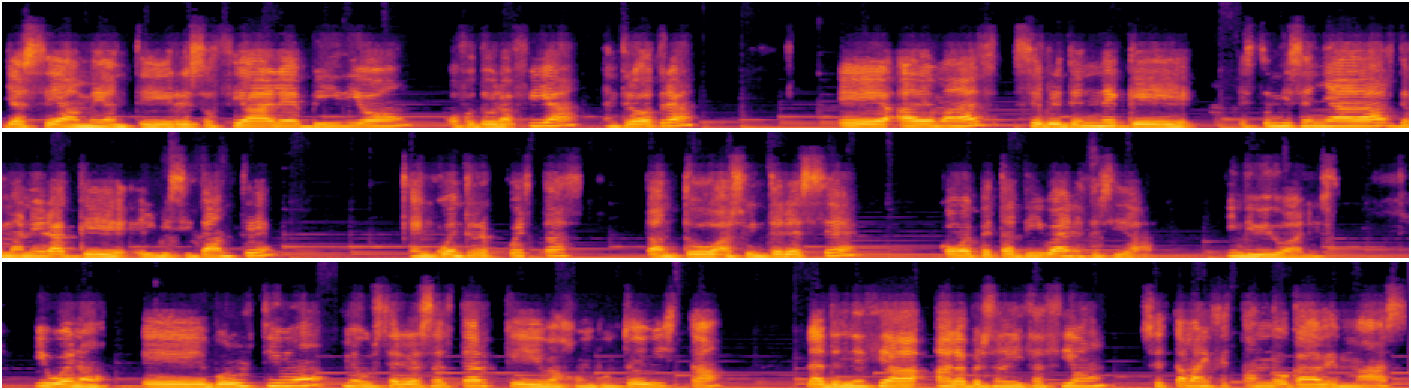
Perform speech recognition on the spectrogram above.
ya sea mediante redes sociales, vídeos o fotografías, entre otras. Además, se pretende que estén diseñadas de manera que el visitante encuentre respuestas tanto a su intereses como expectativas y necesidades individuales. Y bueno, eh, por último, me gustaría resaltar que bajo mi punto de vista, la tendencia a la personalización se está manifestando cada vez más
